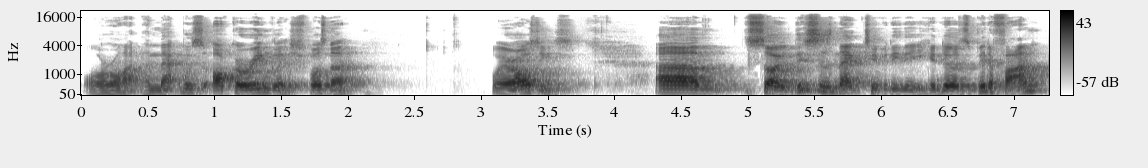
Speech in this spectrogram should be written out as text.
All right, and that was Ocker English, wasn't it? We're Aussies. Um, so this is an activity that you can do. It's a bit of fun,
